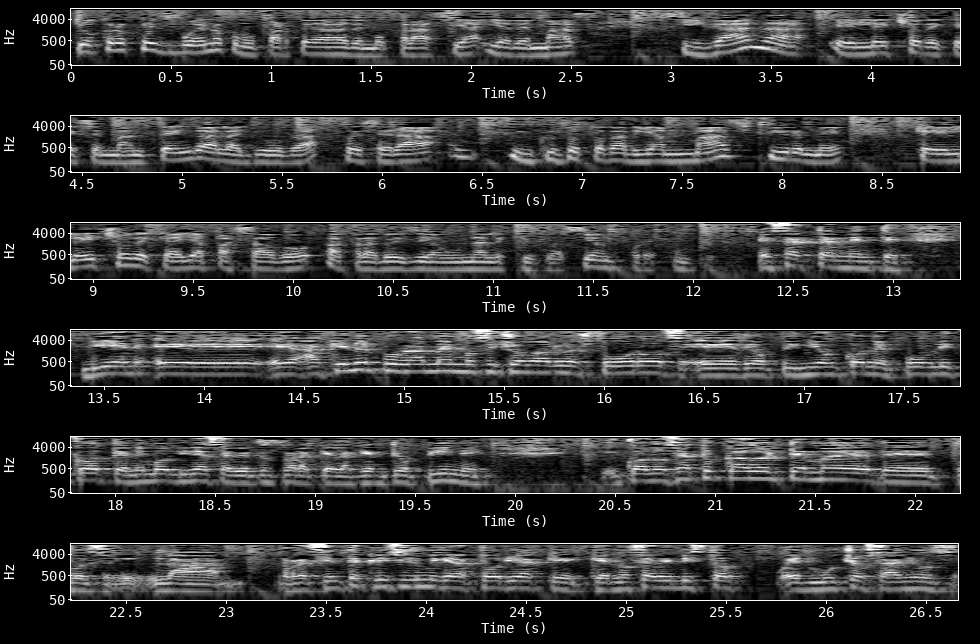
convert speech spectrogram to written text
Yo creo que es bueno como parte de la democracia y además si gana el hecho de que se mantenga la ayuda, pues será incluso todavía más firme que el hecho de que haya pasado a través de una legislación, por ejemplo. Exactamente. Bien, eh, eh, aquí en el programa hemos hecho varios foros eh, de opinión con el público, tenemos líneas abiertas para que la gente opine. Cuando se ha tocado el tema de, pues la reciente crisis migratoria que, que, no se había visto en muchos años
